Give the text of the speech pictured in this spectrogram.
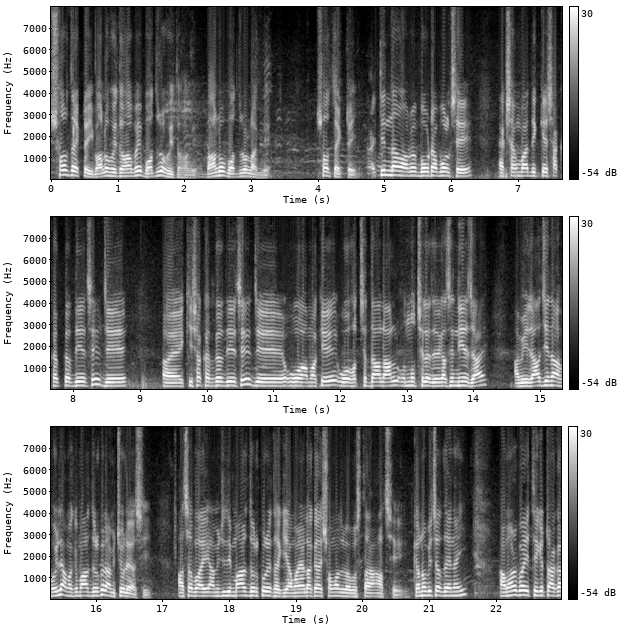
শর্ত একটাই, ভালো হইতে হবে, ভদ্র হইতে হবে। ভালো, ভদ্র লাগবে। শর্ত একটাই তিন নম্বর বউটা বলছে, এক সাংবাদিককে সাক্ষাৎকার দিয়েছে যে কি সাক্ষাৎকার দিয়েছে যে, ও আমাকে, ও হচ্ছে দালাল, অন্য ছেলেদের কাছে নিয়ে যায়, আমি রাজি না হইলে আমাকে মারধর করে আমি চলে আসি। আচ্ছা ভাই, আমি যদি মারধর করে থাকি, আমার এলাকায় সমাজ ব্যবস্থা আছে। কেন বিচার দেয় নাই? আমার বাড়ি থেকে টাকা,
